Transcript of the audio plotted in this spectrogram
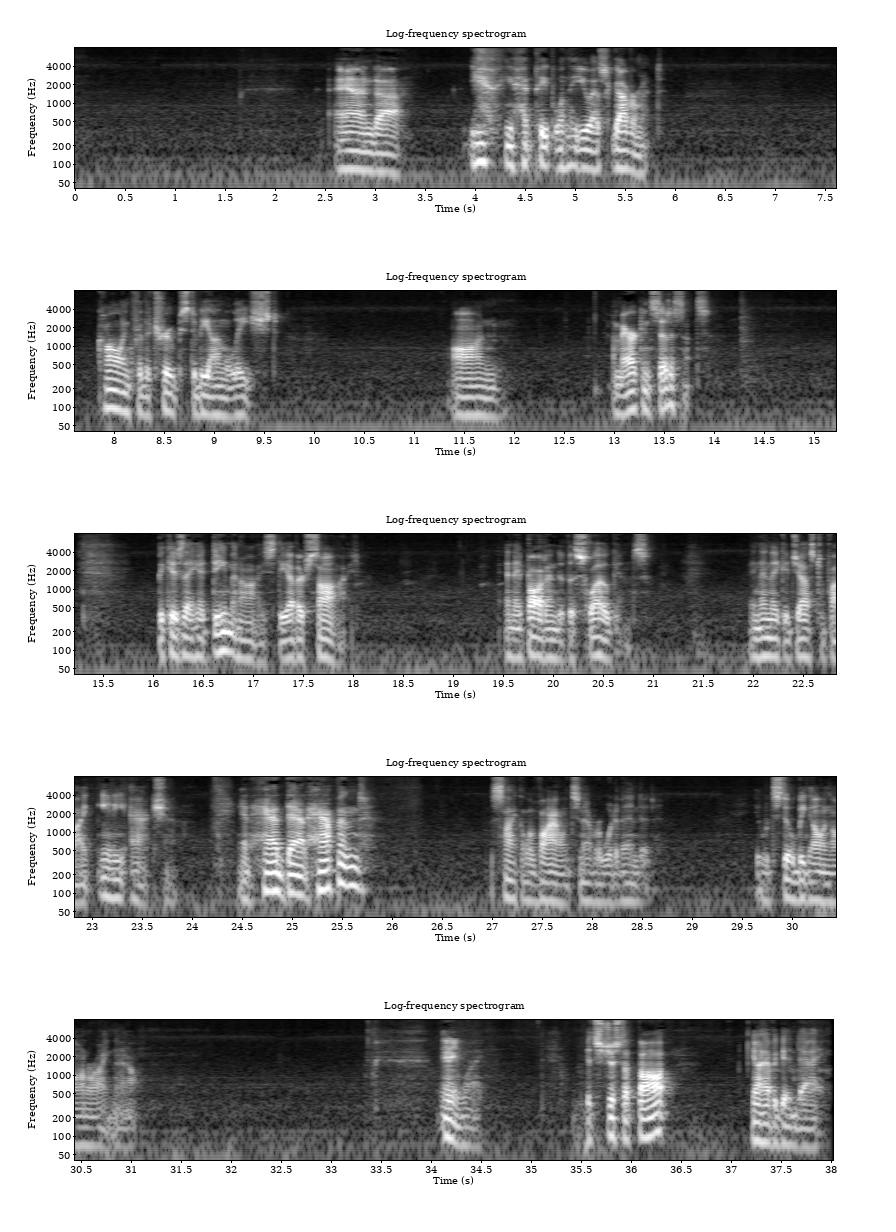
And uh, you, you had people in the U.S. government calling for the troops to be unleashed on American citizens because they had demonized the other side and they bought into the slogans and then they could justify any action. And had that happened, the cycle of violence never would have ended. It would still be going on right now. Anyway, it's just a thought. Y'all have a good day.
